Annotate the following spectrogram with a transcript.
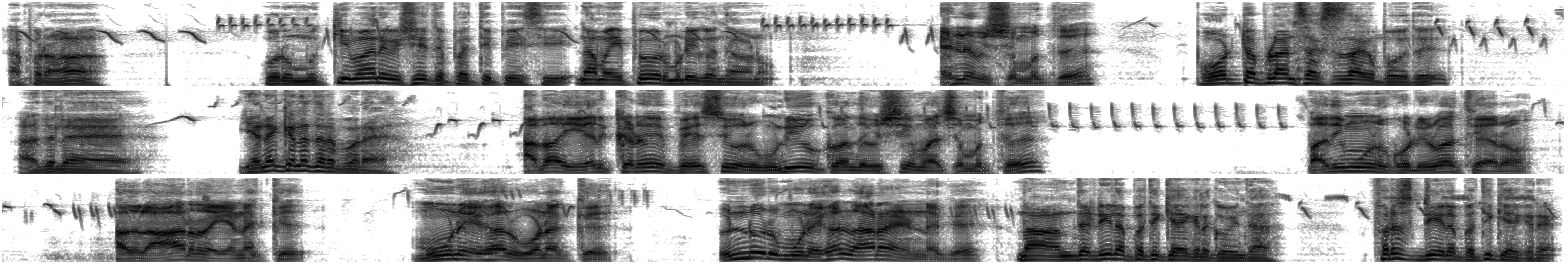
அப்புறம் ஒரு முக்கியமான விஷயத்தை பற்றி பேசி நம்ம இப்போ ஒரு முடிவுக்கு வந்தாகணும். என்ன விஷயம் முத்து? போட்ட பிளான் சக்ஸஸ் ஆக போகுது. அதில் எனக்கு என்ன தர போகிற அதான் ஏற்கனவே பேசி ஒரு முடிவுக்கு வந்த விஷயமாச்சு முத்து. பதிமூணு கோடி ரூபா தேரும் அதில் ஆறரை எனக்கு மூணேகால் உனக்கு இன்னொரு மூணேகால் நாராயணனுக்கு. நான் அந்த டீலை பற்றி கேட்கல கோவிந்தா. ஃபர்ஸ்ட் டீலை பற்றி கேட்குறேன்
